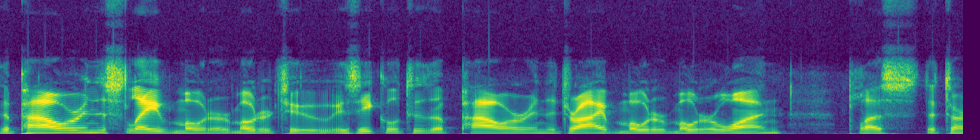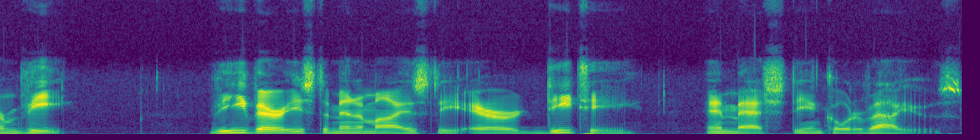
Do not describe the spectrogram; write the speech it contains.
The power in the slave motor, motor 2, is equal to the power in the drive motor, motor 1, plus the term V. V varies to minimize the error dt and match the encoder values.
